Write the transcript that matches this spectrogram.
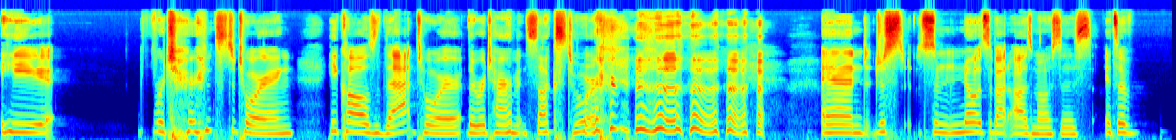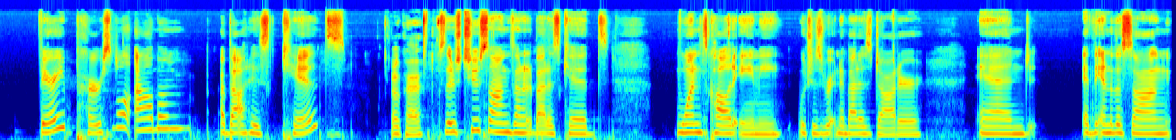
He returns to touring. He calls that tour the Retirement Sucks Tour. and just some notes about Ozzmosis. It's a very personal album about his kids. okay. So there's two songs on it about his kids. One's called Amy, which is written about his daughter. And at the end of the song,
